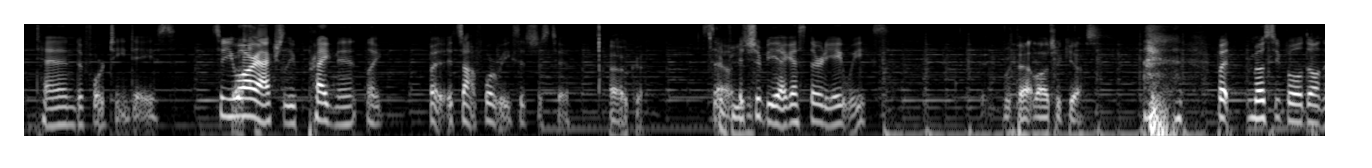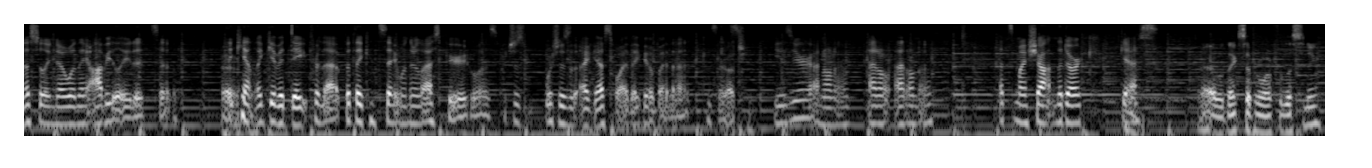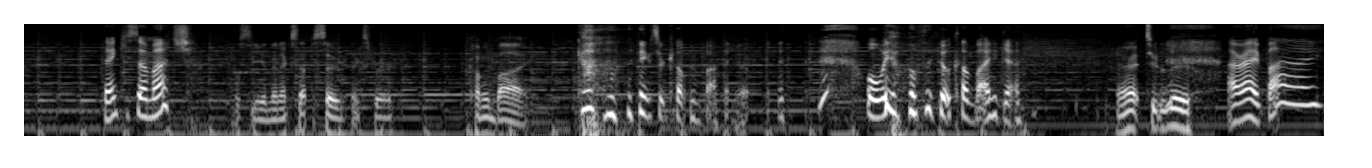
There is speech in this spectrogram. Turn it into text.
10 to 14 days. So you Gotcha. are actually pregnant, like, but it's not four weeks, it's just two. oh, okay. So it should be, I guess, 38 weeks. With that logic, yes. But most people don't necessarily know when they ovulated, so They Oh. can't like give a date for that, but they can say when their last period was, which is which is I guess why they go by that because that's Gotcha. easier. I don't know. I don't I don't know. That's my shot in the dark guess. All right. Well, thanks everyone for listening. Thank you so much. We'll see you in the next episode. Thanks for coming by. Thanks for coming by. Yeah. well, we hope that you'll come by again. All right. Toodaloo. All right, bye.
